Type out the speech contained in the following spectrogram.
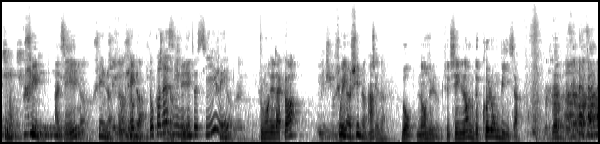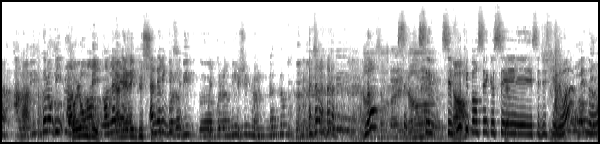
chichandini. Asie. Chine, Chine, donc en Asie, vous Chine. dites aussi, oui. Tout le monde est d'accord Chine, Chine. Hein Bon, non, du- c'est- c'est une langue de Colombie, ça. Colombie. En, Colombie, en, en en Amérique du Sud. Amérique du Sud. Colombie, euh, Colombie, Chine, même langue. Non, c'est- c'est c'est vous qui pensez que c'est c'est du chinois, mais non.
